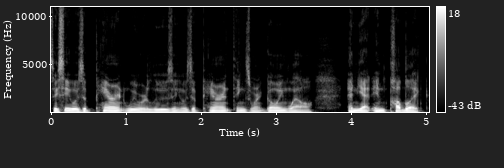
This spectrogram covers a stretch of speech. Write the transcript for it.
They say it was apparent we were losing. It was apparent things weren't going well. And yet in public,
